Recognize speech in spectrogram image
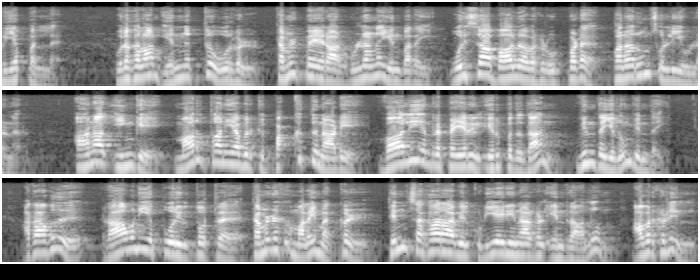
வியப்பல்ல. உலகலாம் எண்ணற்ற ஊர்கள் தமிழ் பெயரால் உள்ளன என்பதை ஒரிசா பாலு அவர்கள் உட்பட பலரும் சொல்லியுள்ளனர். ஆனால் இங்கே மாருத்தானியாவிற்கு பக்கத்து நாடே வாலி என்ற பெயரில் இருப்பதுதான் விந்தையிலும் விந்தை. அதாவது ராவணிய போரில் தோற்ற தமிழக மலை மக்கள் தென் சகாராவில் குடியேறினார்கள் என்றாலும் அவர்களில்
